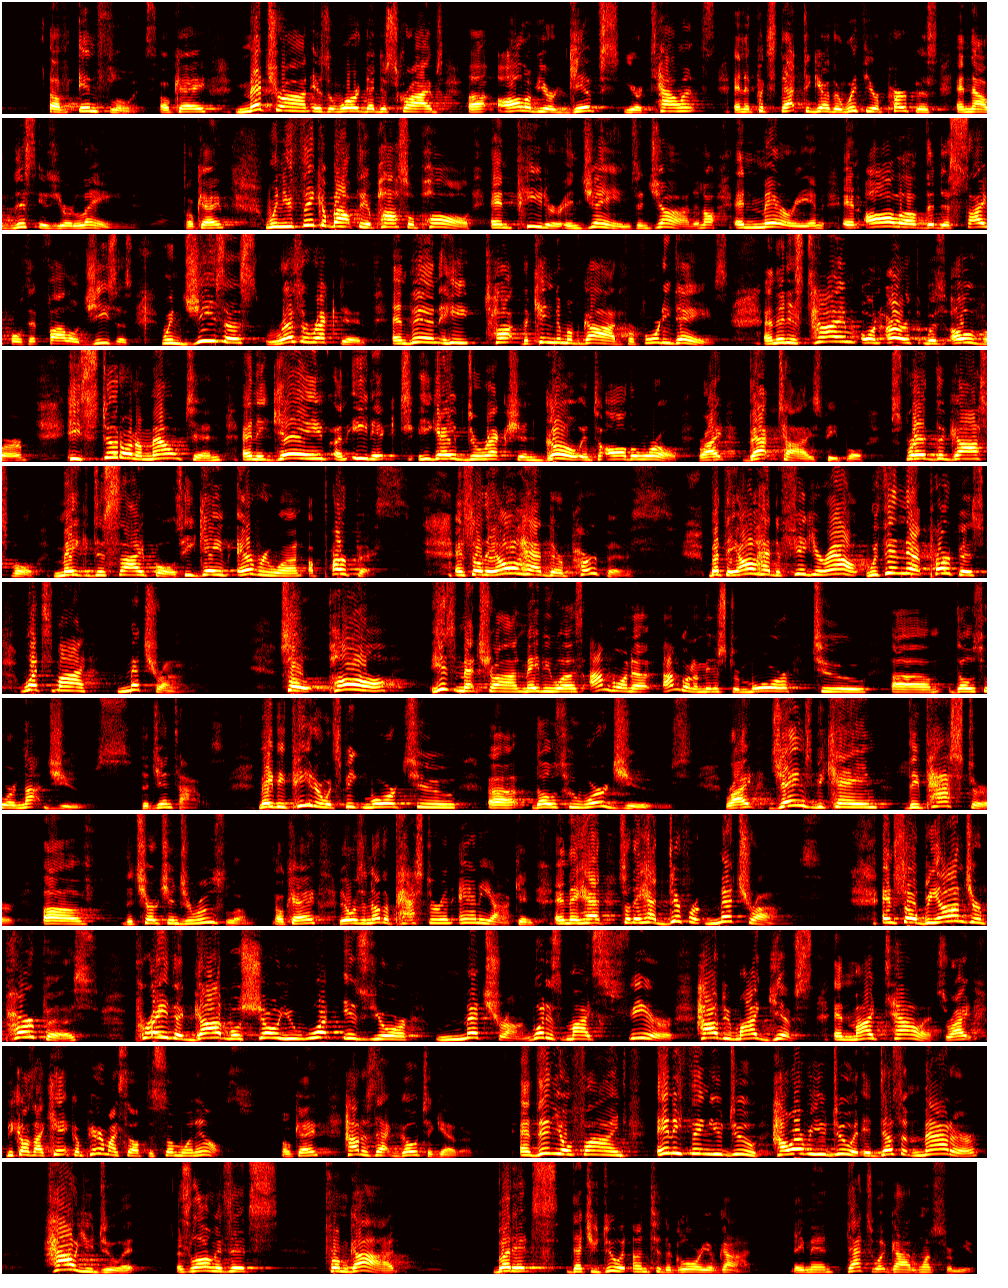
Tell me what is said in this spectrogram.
of influence, okay? Metron is a word that describes uh, all of your gifts, your talents, and it puts that together with your purpose, and now this is your lane. Okay? When you think about the apostle Paul and Peter and James and John and, all, and Mary and, and all of the disciples that followed Jesus, when Jesus resurrected and then he taught the kingdom of God for 40 days and then his time on earth was over, he stood on a mountain and he gave an edict, he gave direction, go into all the world, right? Baptize people, spread the gospel, make disciples. He gave everyone a purpose. And so they all had their purpose, but they all had to figure out within that purpose, what's my metron? So Paul, his metron maybe was, I'm going to, I'm going to minister more to um, those who are not Jews, the Gentiles. Maybe Peter would speak more to uh, those who were Jews right? James became the pastor of the church in Jerusalem. Okay. There was another pastor in Antioch and, and they had, so they had different metrons. And so beyond your purpose, pray that God will show you what is your metron? What is my sphere? How do my gifts and my talents, right? Because I can't compare myself to someone else. Okay. How does that go together? And then you'll find anything you do, however you do it, it doesn't matter how you do it, as long as it's from God, but it's that you do it unto the glory of God. Amen. That's what God wants from you.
